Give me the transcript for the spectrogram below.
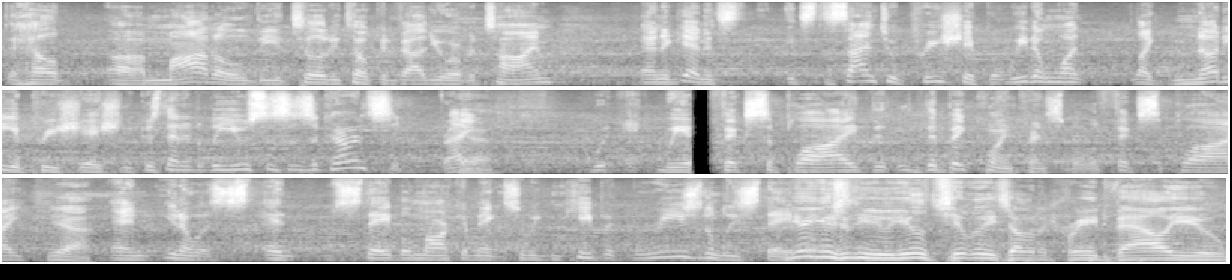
to help uh, model the utility token value over time. And again, it's it's designed to appreciate, but we don't want like nutty appreciation because then it'll be useless as a currency, right? Yeah. We, we fixed supply, the, the Bitcoin principle, a fixed supply, Yeah. and you know, a, and stable market maker, so we can keep it reasonably stable. You're using the utility token to create value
